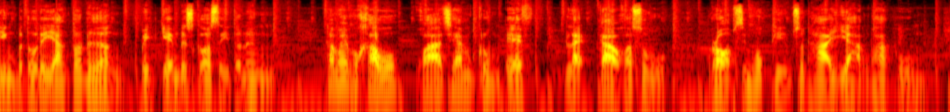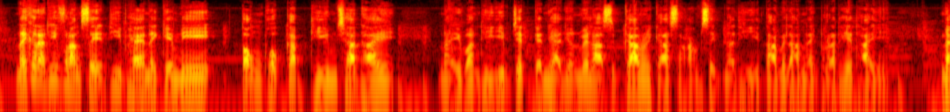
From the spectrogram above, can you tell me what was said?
ยิงประตูได้อย่างต่อเนื่อง ปิดเกมด้วยสกอร์4ต่อ1ทำให้พวกเขาคว้าแชมป์กลุ่ม F และก้าวเข้าสู่ รอบ 16 ทีมสุดท้ายอย่างภาคภูมิ ในขณะที่ฝรั่งเศสที่แพ้ในเกมนี้ต้องพบกับทีมชาติไทย ในวันที่ 27 กันยายนเวลา 19นาฬิกา30 นาทีตามเวลาในประเทศไทย ใน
